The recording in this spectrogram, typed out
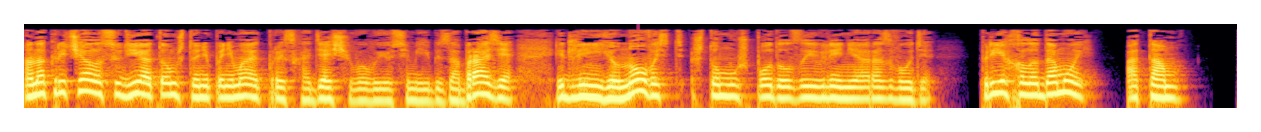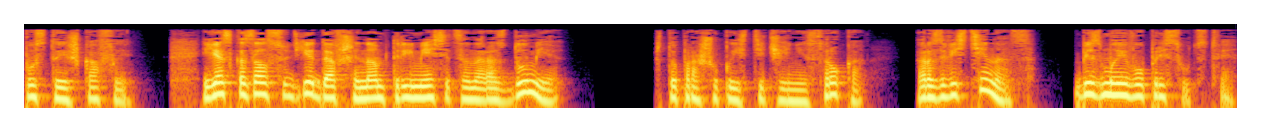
Она кричала судье о том, что не понимает происходящего в ее семье безобразия, и для нее новость, что муж подал заявление о разводе. Приехала домой, а там пустые шкафы. Я сказал судье, давшей нам три месяца на раздумье, что прошу по истечении срока развести нас без моего присутствия.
